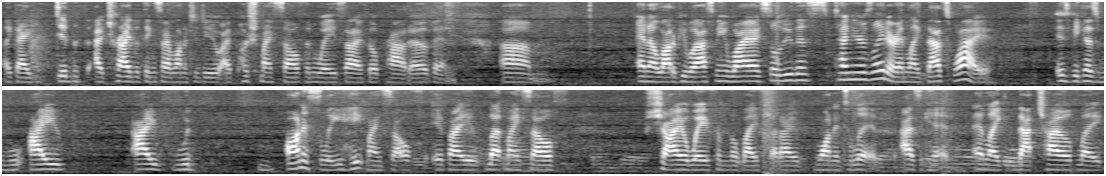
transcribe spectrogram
Like I did the, I tried the things I wanted to do. I pushed myself in ways that I feel proud of and um, and a lot of people ask me why I still do this 10 years later and like that's why is because I I would honestly hate myself if I let myself shy away from the life that I wanted to live as a kid. And like that childlike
